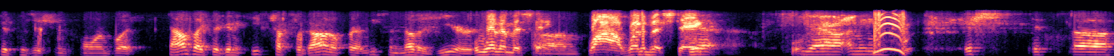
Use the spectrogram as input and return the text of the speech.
good position for him. But sounds like they're going to keep Chuck Pagano for at least another year. What a mistake! Um, wow, what a mistake! Yeah, yeah. I mean, it's it's uh,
